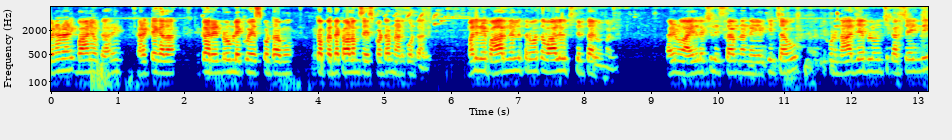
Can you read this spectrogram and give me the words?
వినడానికి బాగానే ఉంటారు. అరే కరెక్టే కదా. ఇంకా రెండు రూమ్లు ఎక్కువ వేసుకుంటాము. ఇంకా పెద్ద కాలమ్స్ వేసుకుంటాం అని అనుకుంటారు. మళ్ళీ రేపు ఆరు నెలల తర్వాత వాళ్ళే వచ్చి తిడతారు మిమ్మల్ని. కానీ నువ్వు ఐదు లక్షలు ఇస్తావు నన్ను ఎరికించావు ఇప్పుడు నా జేబుల నుంచి ఖర్చు అయింది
